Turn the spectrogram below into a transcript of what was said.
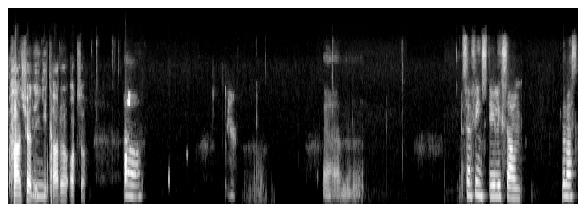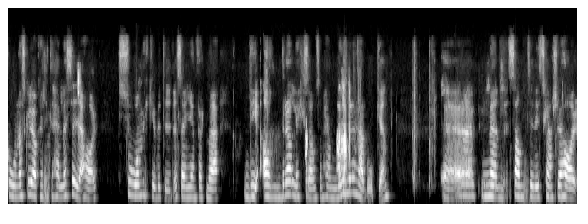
Han körde Mm. gitarr också. Ja. Ehm. sen finns det ju liksom de här skorna skulle jag kanske inte heller säga har så mycket betydelse jämfört med det andra liksom som hände under den här boken. Eh, Nej, men samtidigt kanske det har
